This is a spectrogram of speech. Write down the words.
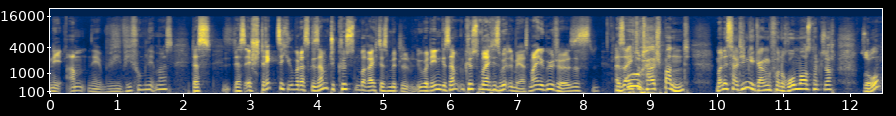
Nee, am, nee, wie, wie, formuliert man das? das? Das erstreckt sich über das gesamte Küstenbereich des Mittel, über den gesamten Küstenbereich des Mittelmeers. Meine Güte, es ist. Also eigentlich total spannend. Man ist halt hingegangen von Rom aus und hat gesagt, so,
